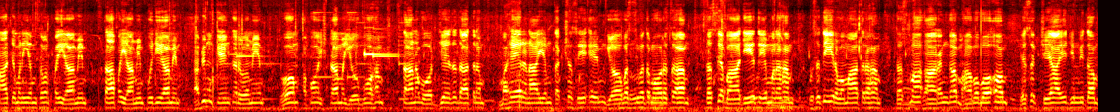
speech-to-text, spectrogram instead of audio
आचमनीय मुकेशुम् समर्पयामि। स्थापयामी, पूजयामी अभिमुखें कौमी ओम अपो योगोहम योगोऽहं स्थानवोर्जेतदातनं महेरणायं तक्षसे एँ योगस्वतमोरसः तस्य भाजयते मनः वसतिरवमातरः तस्मा आरङ्गमावभो ॐ, यशक्षयाय जिन्विताम्।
